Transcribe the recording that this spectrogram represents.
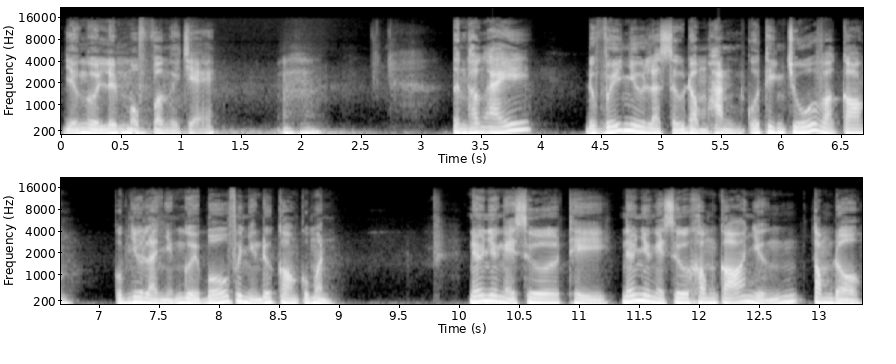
giữa người linh mục và người trẻ ừ. tình thân ấy được ví như là sự đồng hành của thiên chúa và con cũng như là những người bố với những đứa con của mình nếu như ngày xưa thì nếu như ngày xưa không có những tông đồ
